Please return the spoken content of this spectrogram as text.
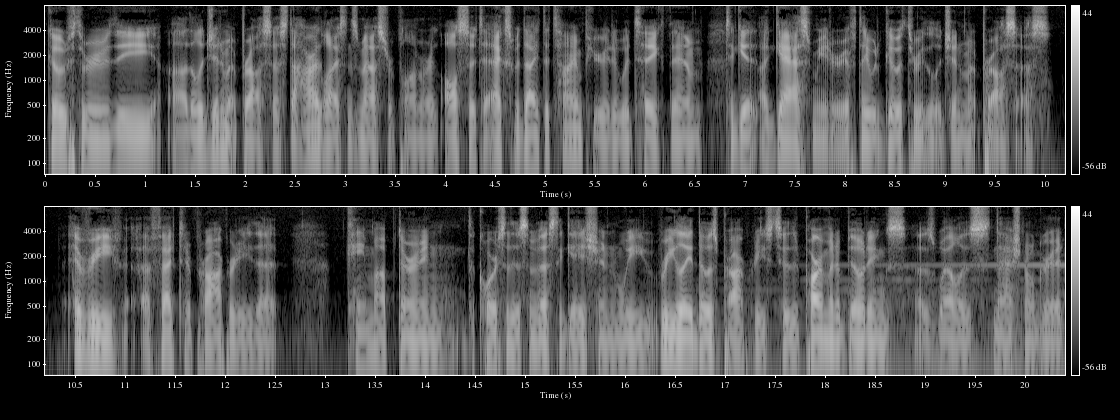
go through the uh, the legitimate process to hire the licensed master plumber. Also to expedite the time period it would take them to get a gas meter if they would go through the legitimate process. Every affected property that came up during the course of this investigation, we relayed those properties to the Department of Buildings as well as National Grid,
